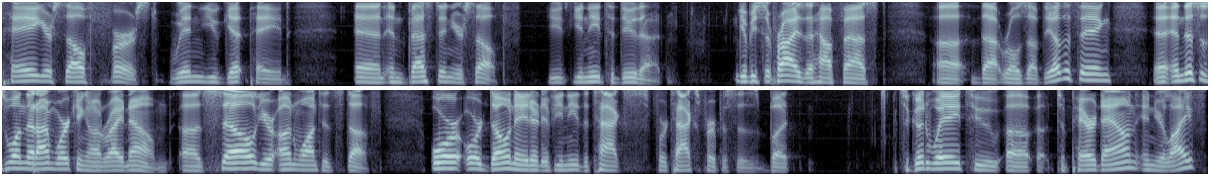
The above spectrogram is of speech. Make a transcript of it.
Pay yourself first when you get paid and invest in yourself. You, you need to do that. You'll be surprised at how fast uh, that rolls up. The other thing, and this is one that I'm working on right now, uh, sell your unwanted stuff, or or donate it if you need the tax for tax purposes. But it's a good way to uh, to pare down in your life.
